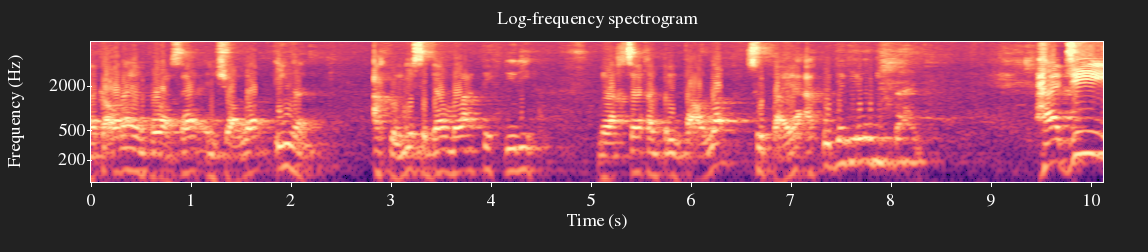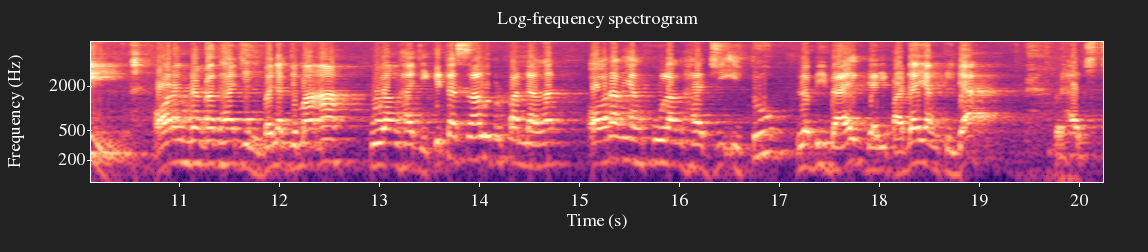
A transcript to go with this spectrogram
Maka orang yang puasa, insya Allah ingat, aku ini sedang melatih diriku, melaksanakan perintah Allah supaya aku jadi lebih baik. Haji, orang yang berangkat haji, banyak jemaah pulang haji. Kita selalu berpandangan orang yang pulang haji itu lebih baik daripada yang tidak berhaji.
